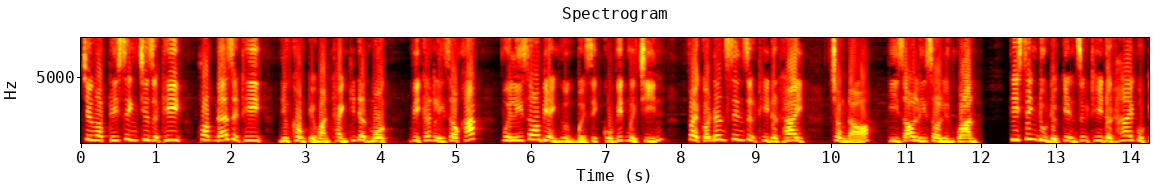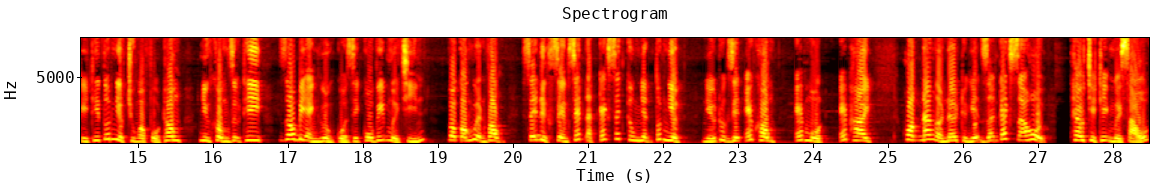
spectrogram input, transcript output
Trường hợp thí sinh chưa dự thi hoặc đã dự thi nhưng không thể hoàn thành thi đợt 1 vì các lý do khác, với lý do bị ảnh hưởng bởi dịch COVID-19, phải có đơn xin dự thi đợt 2, trong đó ghi rõ lý do liên quan. Thí sinh đủ điều kiện dự thi đợt 2 của kỳ thi tốt nghiệp trung học phổ thông nhưng không dự thi do bị ảnh hưởng của dịch COVID-19 và có nguyện vọng sẽ được xem xét đặt cách xét công nhận tốt nghiệp nếu thuộc diện F0, F1, F2 hoặc đang ở nơi thực hiện giãn cách xã hội theo chỉ thị 16,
